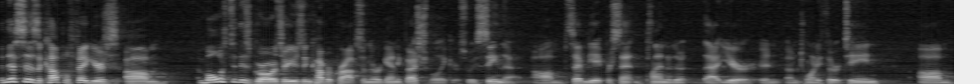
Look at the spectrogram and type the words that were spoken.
And this is a couple figures. Um, most of these growers are using cover crops in their organic vegetable acres. We've seen that. Um, 78% planted that year in, in 2013. Um,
